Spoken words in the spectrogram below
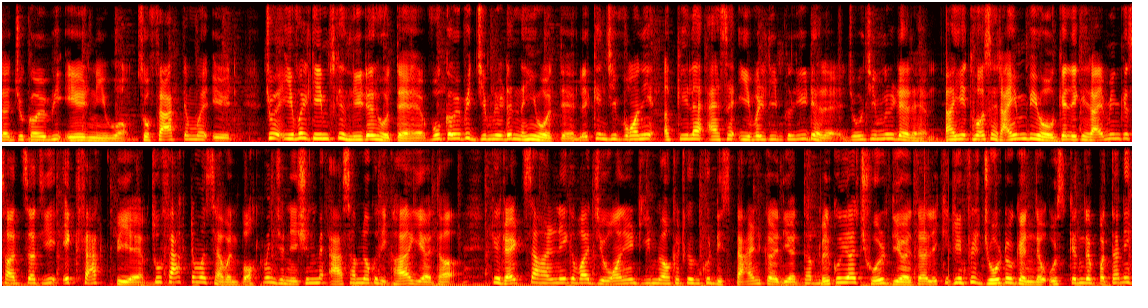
था जो कभी भी एयर नहीं हुआ। सो फैक्ट नंबर एट जो इवल टीम्स के लीडर होते हैं, वो कभी भी जिम लीडर नहीं होते। लेकिन जीवोनी अकेला ऐसा इवल टीम का लीडर है जो जिम लीडर है हाँ, ये थोड़ा सा राइम भी हो गया लेकिन राइमिंग के साथ साथ ये एक फैक्ट भी है। तो fact number seven Pokemon generation में ऐसा हम लोग को दिखाया गया था कि रेड से हारने के बाद जिवानी ने टीम रॉकेट को बिल्कुल डिस्पैंड कर दिया था बिल्कुल यार छोड़ दिया था लेकिन फिर जोटो के अंदर उसके अंदर पता नहीं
